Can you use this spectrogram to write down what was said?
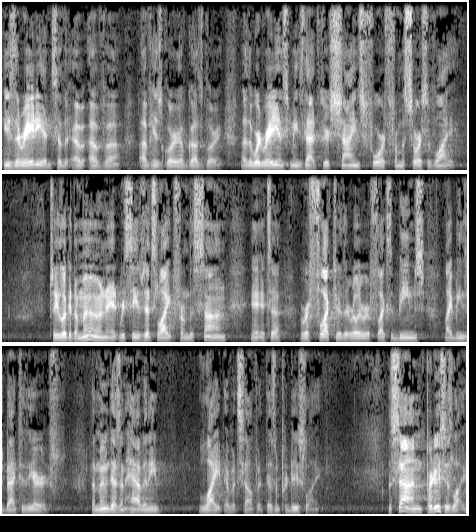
He's the radiance of, of, of, uh, of his glory, of God's glory. Uh, the word radiance means that just shines forth from a source of light. So you look at the moon, it receives its light from the sun. It's a reflector that really reflects the beams, light beams back to the earth. The moon doesn't have any light of itself. It doesn't produce light. The sun produces light.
